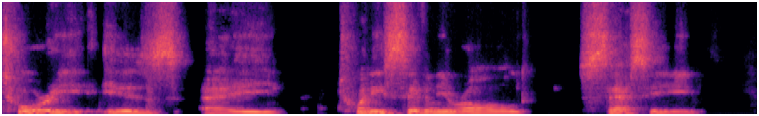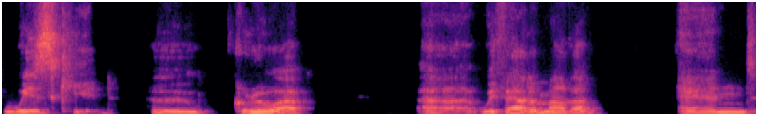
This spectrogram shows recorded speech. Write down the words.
Tori is a 27 year old sassy whiz kid who grew up uh, without a mother and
